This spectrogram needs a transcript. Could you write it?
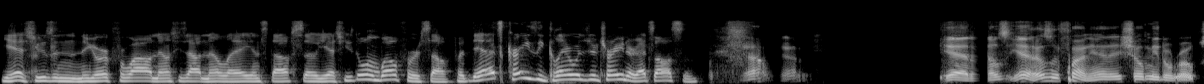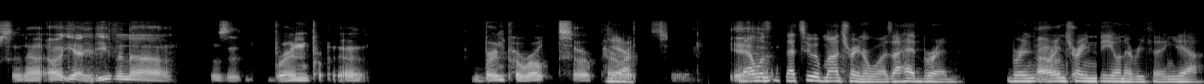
yeah, she was in New York for a while. Now she's out in LA and stuff. So yeah, she's doing well for herself. But yeah, that's crazy. Claire was your trainer. That's awesome. Yeah, yeah. Yeah, those yeah, those are fun. Yeah, they showed me the ropes and uh, uh yeah, even uh was it Bren uh Bren Perot or Perot? Yeah. yeah. That was that's who my trainer was. I had Bren. Bren oh, Bren okay. trained me on everything. Yeah.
